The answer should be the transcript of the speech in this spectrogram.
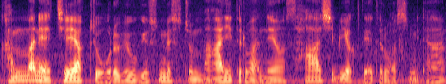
간만에 제약 쪽으로 외국인 순매수 좀 많이 들어왔네요. 42억대 들어왔습니다.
